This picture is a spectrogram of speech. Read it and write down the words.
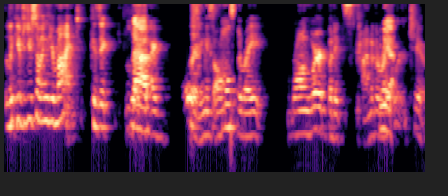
like you have to do something with your mind because it like yeah. Boring is almost the right wrong word, but it's kind of the right yeah. word too.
